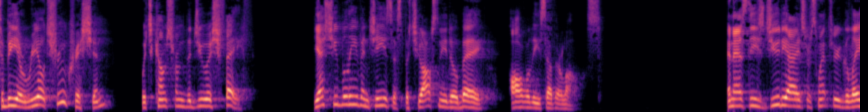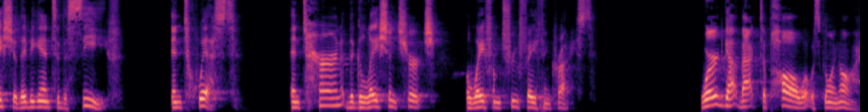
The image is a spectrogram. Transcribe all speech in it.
To be a real true Christian, which comes from the Jewish faith, yes, you believe in Jesus, but you also need to obey all of these other laws. And as these Judaizers went through Galatia, they began to deceive and twist and turn the Galatian church away from true faith in Christ. Word got back to Paul what was going on.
